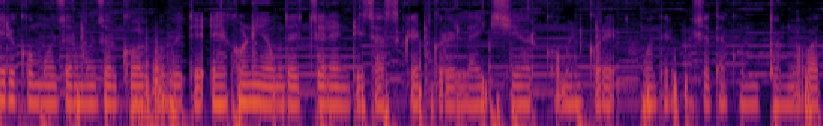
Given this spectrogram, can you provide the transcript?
এরকম মজার মজার গল্প পেতে এখনই আমাদের চ্যানেলটি সাবস্ক্রাইব করে লাইক শেয়ার কমেন্ট করে আমাদের পাশে থাকুন। ধন্যবাদ।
